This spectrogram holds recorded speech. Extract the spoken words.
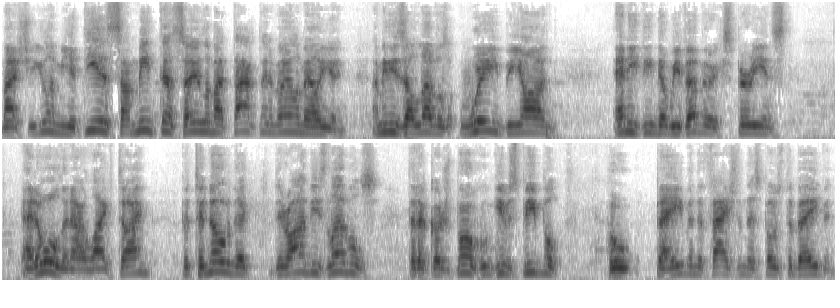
I mean, these are levels way beyond anything that we've ever experienced at all in our lifetime. But to know that there are these levels that HaKadosh Baruch Hu gives people who behave in the fashion they're supposed to behave in,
